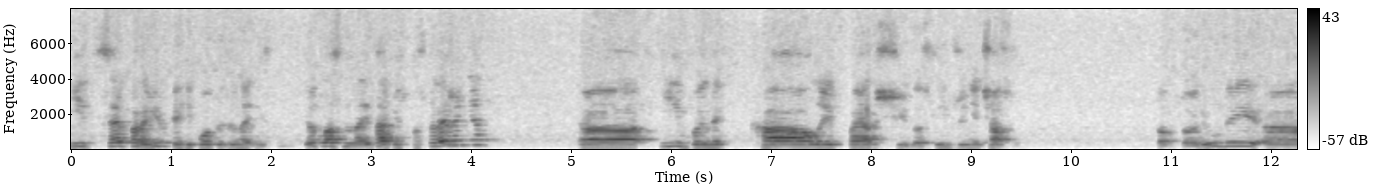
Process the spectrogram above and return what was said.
і це перевірка гіпотези на істинність. І от, власне, на етапі спостереження. Е, і виникали перші дослідження часу. Тобто люди е,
